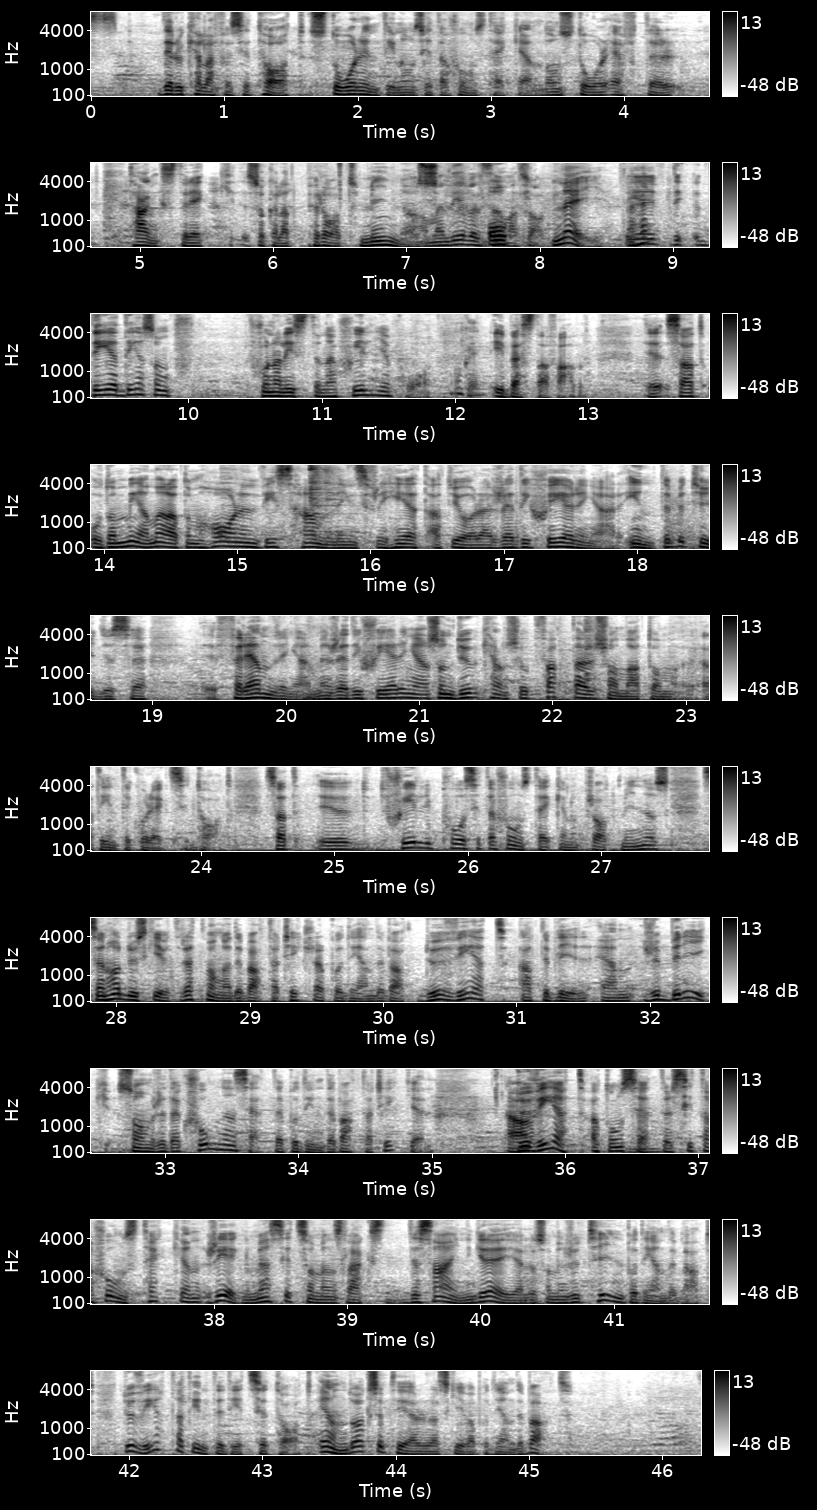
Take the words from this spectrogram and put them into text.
det du kallar för citat, står inte inom citationstecken. De står efter tankstreck, så kallat pratminus. Ja, men det är väl samma och, sak? Nej, det är, det, det är det som journalisterna skiljer på okay. i bästa fall. Eh, så att, och de menar att de har en viss handlingsfrihet att göra redigeringar, inte betydelse förändringar, men redigeringar som du kanske uppfattar som att, de, att det inte är korrekt citat. Så att eh, skilj på citationstecken och pratminus. Sen har du skrivit rätt många debattartiklar på DN Debatt. Du vet att det blir en rubrik som redaktionen sätter på din debattartikel. Ja. Du vet att de sätter citationstecken regelmässigt som en slags designgrej eller som en rutin på DN Debatt. Du vet att det inte är ditt citat, ändå accepterar du att skriva på DN Debatt.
